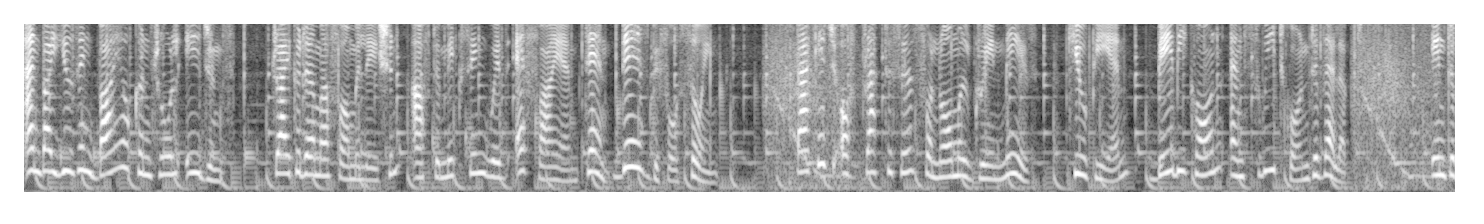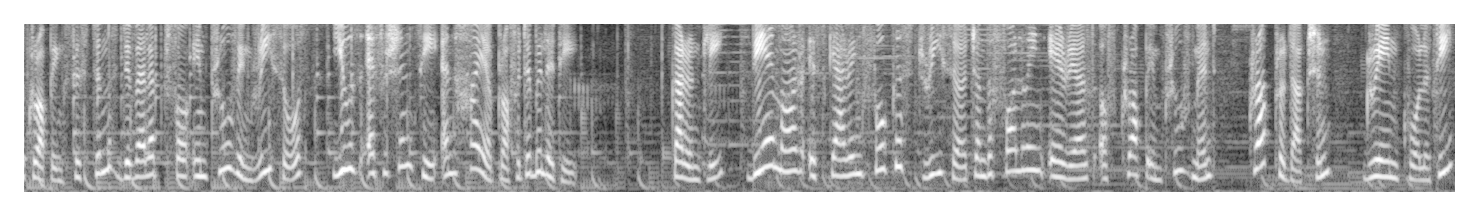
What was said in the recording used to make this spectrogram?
and by using biocontrol agents, trichoderma formulation after mixing with FYM10 days before sowing. Package of practices for normal grain maize, QPM, baby corn and sweet corn developed. Intercropping systems developed for improving resource, use efficiency and higher profitability. Currently, DMR is carrying focused research on the following areas of crop improvement, crop production, grain quality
